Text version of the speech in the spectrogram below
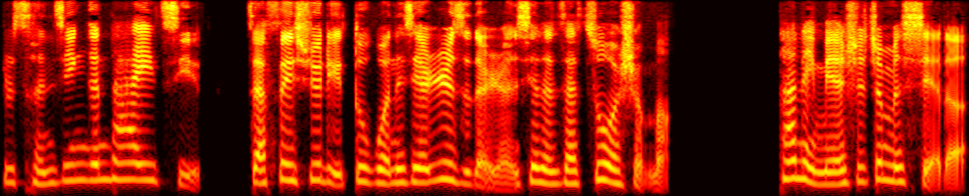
就是曾经跟他一起在废墟里度过那些日子的人，现在在做什么。它里面是这么写的：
